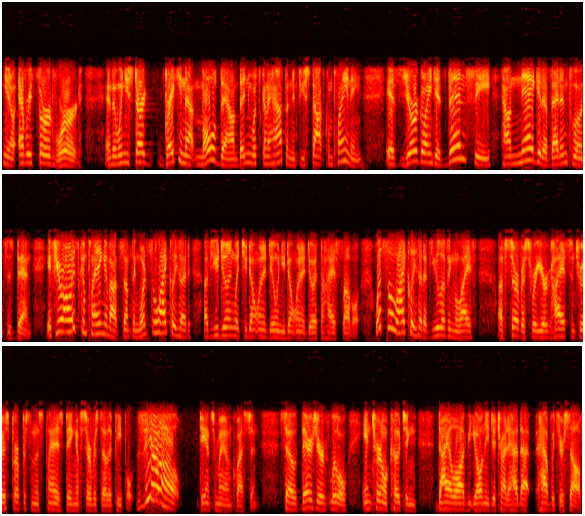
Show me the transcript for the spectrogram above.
you know every third word. And then when you start breaking that mold down then what's going to happen if you stop complaining is you're going to then see how negative that influence has been. If you're always complaining about something what's the likelihood of you doing what you don't want to do and you don't want to do at the highest level? What's the likelihood of you living a life of service where your highest and truest purpose on this planet is being of service to other people? Zero to answer my own question. So there's your little internal coaching dialogue that you all need to try to have that have with yourself.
